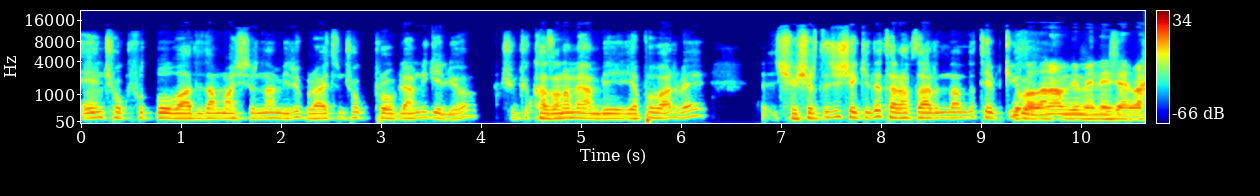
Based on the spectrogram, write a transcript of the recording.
en çok futbol vadeden maçlarından biri. Brighton çok problemli geliyor. Çünkü kazanamayan bir yapı var ve şaşırtıcı şekilde taraftarından da tepki görüyor. Yuvalanan bir menajer var.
